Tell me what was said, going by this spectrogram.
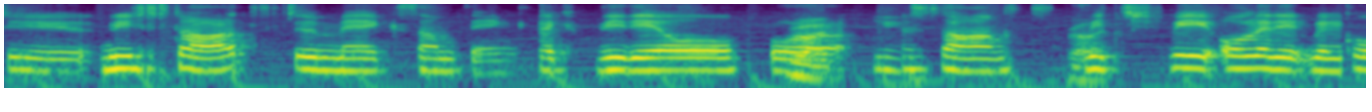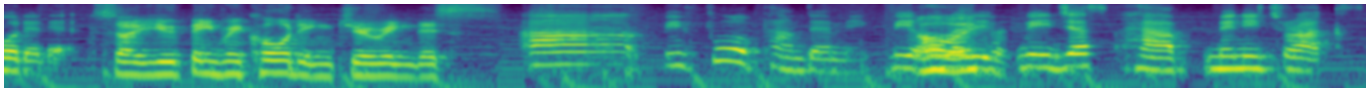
to restart to make something like video for Right. new songs, Right. which we already recorded it. So you've been recording during this. Uh, before pandemic, we Oh, already okay. we just have many tracks.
